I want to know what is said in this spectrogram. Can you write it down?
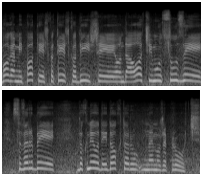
Boga mi poteško, teško diše, onda oči mu suze, svrbe, dok ne ode i doktoru ne može proći.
